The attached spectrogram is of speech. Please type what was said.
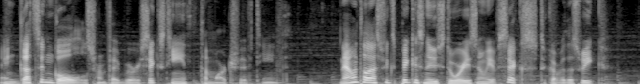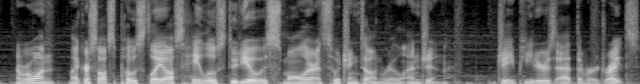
and Guts and Goals from February 16th to March 15th. Now into last week's biggest news stories, and we have six to cover this week. Number one, Microsoft's post layoffs Halo Studio is smaller and switching to Unreal Engine. Jay Peters at The Verge writes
